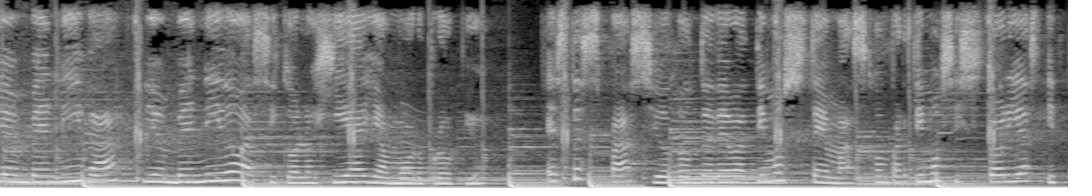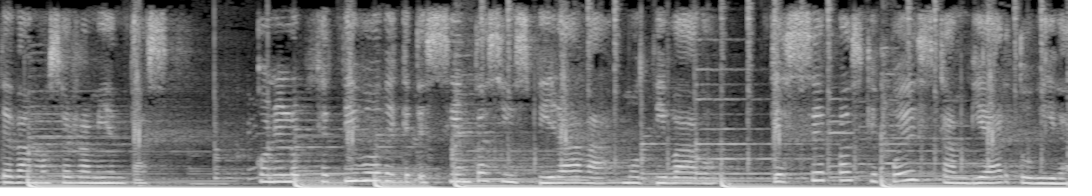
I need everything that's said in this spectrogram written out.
Bienvenida, bienvenido a Psicología y Amor Propio. Este espacio donde debatimos temas, compartimos historias y te damos herramientas. Con el objetivo de que te sientas inspirada, motivado, que sepas que puedes cambiar tu vida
